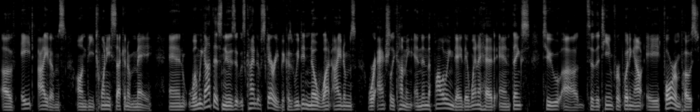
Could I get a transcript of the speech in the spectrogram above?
of eight items on the 22nd of May. And when we got this news, it was kind of scary because we didn't know what items were actually coming. And then the following day, they went ahead and thanks to uh, to the team for putting out a forum post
